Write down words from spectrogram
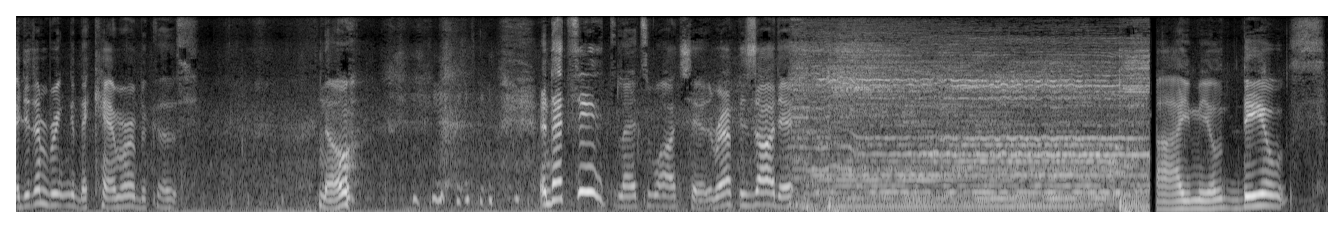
I didn't bring the camera because no. and that's it. Let's watch it. Episode. Ai meu Deus!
